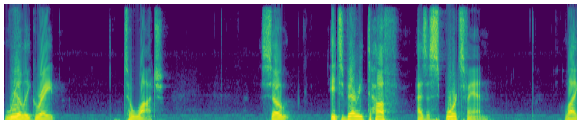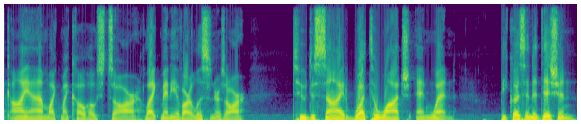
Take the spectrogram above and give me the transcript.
really great to watch. So it's very tough as a sports fan, like I am, like my co hosts are, like many of our listeners are, to decide what to watch and when. Because in addition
